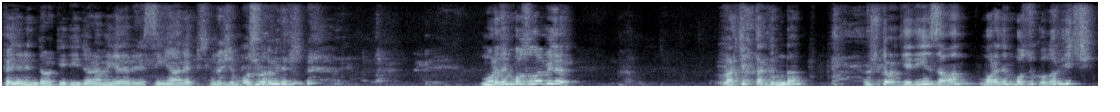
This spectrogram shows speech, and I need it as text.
Fener'in dört yediği döneme gelebilirsin. Yani psikolojin bozulabilir. Moralin bozulabilir. Rakip takımdan 3-4 yediğin zaman moralin bozuk olur. Hiç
